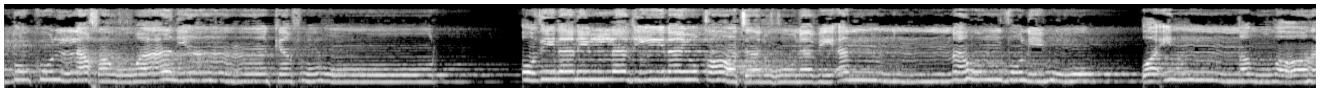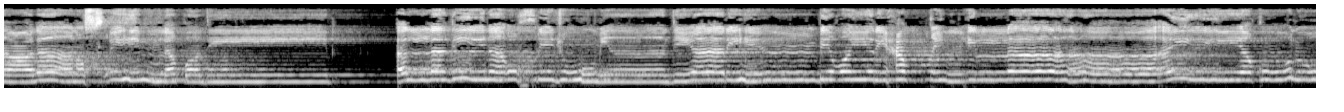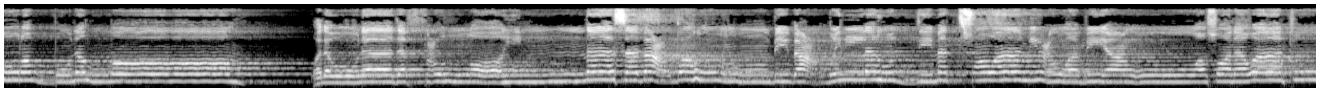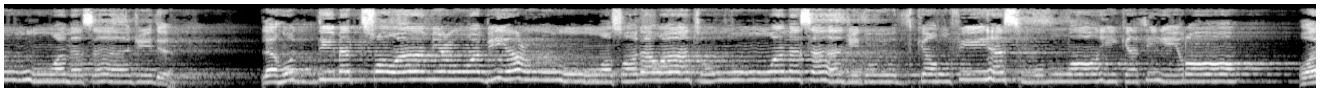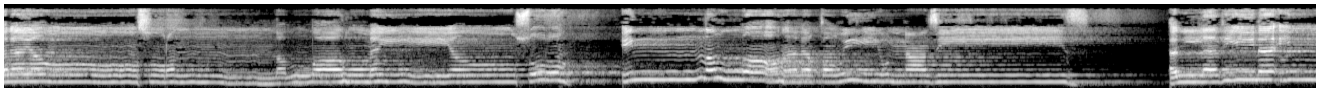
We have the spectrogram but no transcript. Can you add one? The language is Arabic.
كل خوان كفور أذن للذين يقاتلون بأنهم ظلموا وإن الله على نصرهم لقدير الذين أخرجوا من ديارهم بغير حق إلا يقولوا ربنا الله ولولا دفع الله الناس بعضهم ببعض لهدمت صوامع وبيع وصلوات ومساجد لهدمت صوامع وبيع وصلوات ومساجد يذكر فيها اسم الله كثيرا ولينصرن الله من ينصره إن الله لقوي عزيز الذين إن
